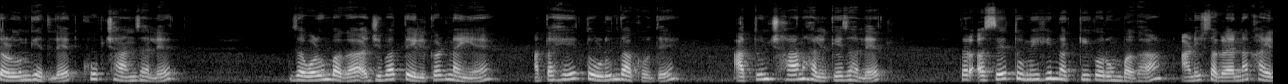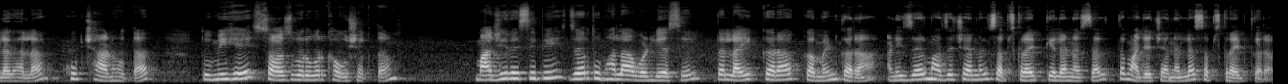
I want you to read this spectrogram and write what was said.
तळून घेतले आहेत खूप छान झाले आहेत जवळून बघा अजिबात तेलकट नाही आहे आता हे तोडून दाखवते. आतून छान हलके झाले आहेत तर असे तुम्हीही नक्की करून बघा आणि सगळ्यांना खायला घाला. खूप छान होतात. तुम्ही हे सॉसबरोबर खाऊ शकता. माझी रेसिपी जर तुम्हाला आवडली असेल तर लाईक करा कमेंट करा आणि जर माझं चॅनल सबस्क्राईब केलं नसाल तर माझ्या चॅनलला सबस्क्राईब करा.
